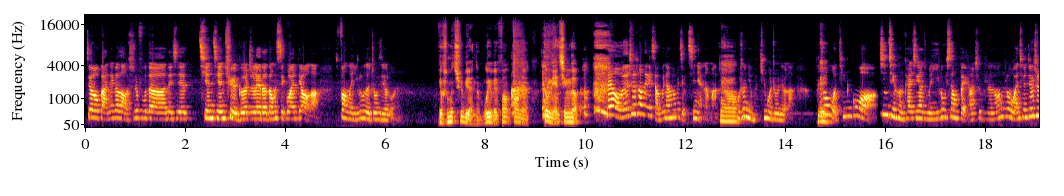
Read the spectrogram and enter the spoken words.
就把那个老师傅的那些千千阙歌之类的东西关掉了，放了一路的周杰伦。有什么区别呢？我以为放放点更年轻的。没有，我们车上那个小姑娘她不是九七年的嘛，对啊我，说你有没有听过周杰伦？她没说我听过，心情很开心啊，什么一路向北啊，是不是？然后他说完全就是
